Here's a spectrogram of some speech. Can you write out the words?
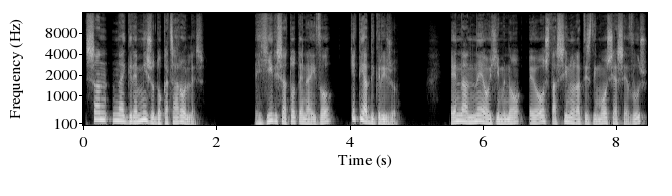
σαν να εγκρεμίζονται κατσαρόλες. Εγύρισα τότε να ειδώ και τι αντικρίζω. Ένα νέο γυμνό έως τα σύνορα της δημόσιας εδούς,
